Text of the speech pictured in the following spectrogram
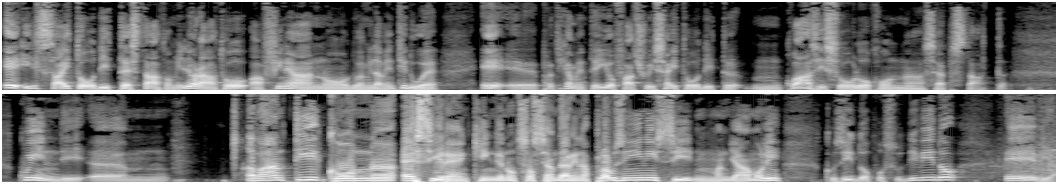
e il site audit è stato migliorato a fine anno 2022 e eh, praticamente io faccio i site audit mh, quasi solo con Serpstat. Quindi ehm, avanti con SI ranking, non so se andare in applausini, sì, mandiamoli, così dopo suddivido e via.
